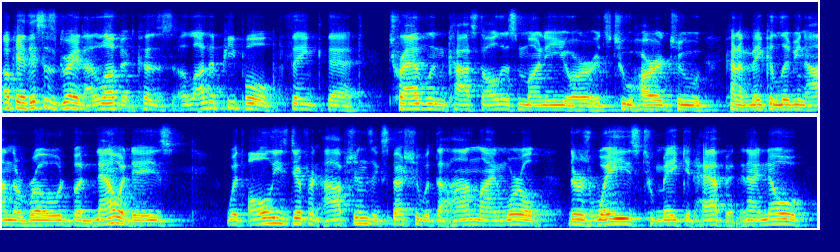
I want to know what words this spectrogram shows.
Okay, this is great. I love it because a lot of people think that traveling costs all this money or it's too hard to kind of make a living on the road. But nowadays, with all these different options, especially with the online world, there's ways to make it happen. And I know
